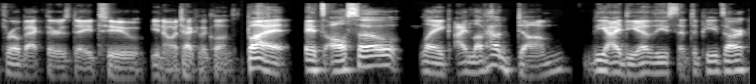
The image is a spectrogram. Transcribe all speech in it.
throwback Thursday to you know Attack of the Clones, but it's also like I love how dumb the idea of these centipedes are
